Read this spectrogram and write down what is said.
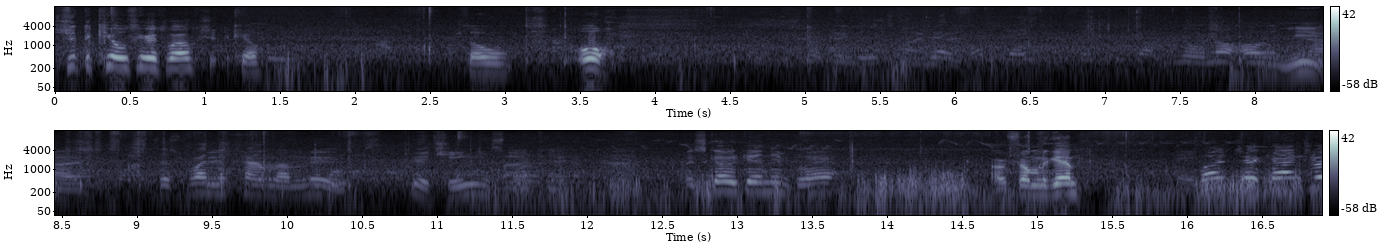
shoot the kills here as well. Shoot the kill. So, oh, No, not all the Yeah. time. Just when the camera moves. You're a genius, man. Let's go again then, Blair. are we filming again? Time check, Andrew.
